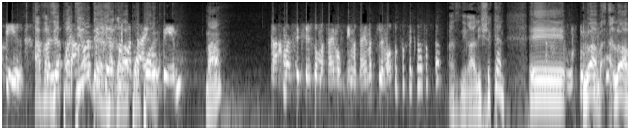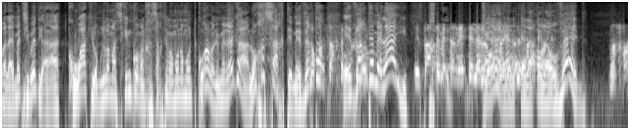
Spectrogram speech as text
פתיר. אבל זה כמה פרטיות, דרך אגב, לו 200 אפרופו. מה? קח מעסיק שיש לו 200 עובדים, 200 מצלמות הוא צריך לקנות עכשיו? אז נראה לי שכן. אה, לא, אבל- לא, אבל האמת שבאמת, התקורה, כאילו אומרים למעסיקים כל הזמן, חסכתם המון המון תקורה, ואני אומר, רגע, לא חסכתם, העברת- לא חסכתם העברתם כלום. אליי. העברתם את הנטל על כן, העובד, אל- נכון. העובד. נכון,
